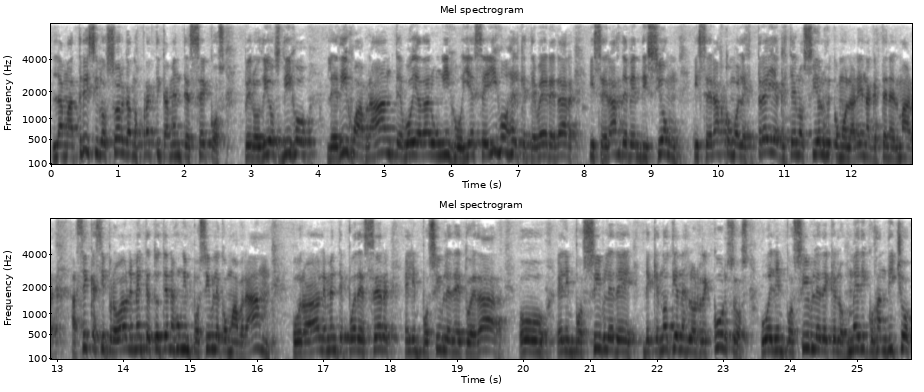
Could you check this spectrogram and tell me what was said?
la matriz y los órganos prácticamente secos. Pero Dios dijo, le dijo a Abraham, te voy a dar un hijo. Y ese hijo es el que te va a heredar. Y serás de bendición. Y serás como la estrella que esté en los cielos y como la arena que esté en el mar. Así que si probablemente tú tienes un imposible como Abraham, probablemente puede ser el imposible de tu edad. O el imposible de, de que no tienes los recursos o el imposible de que los médicos han dicho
